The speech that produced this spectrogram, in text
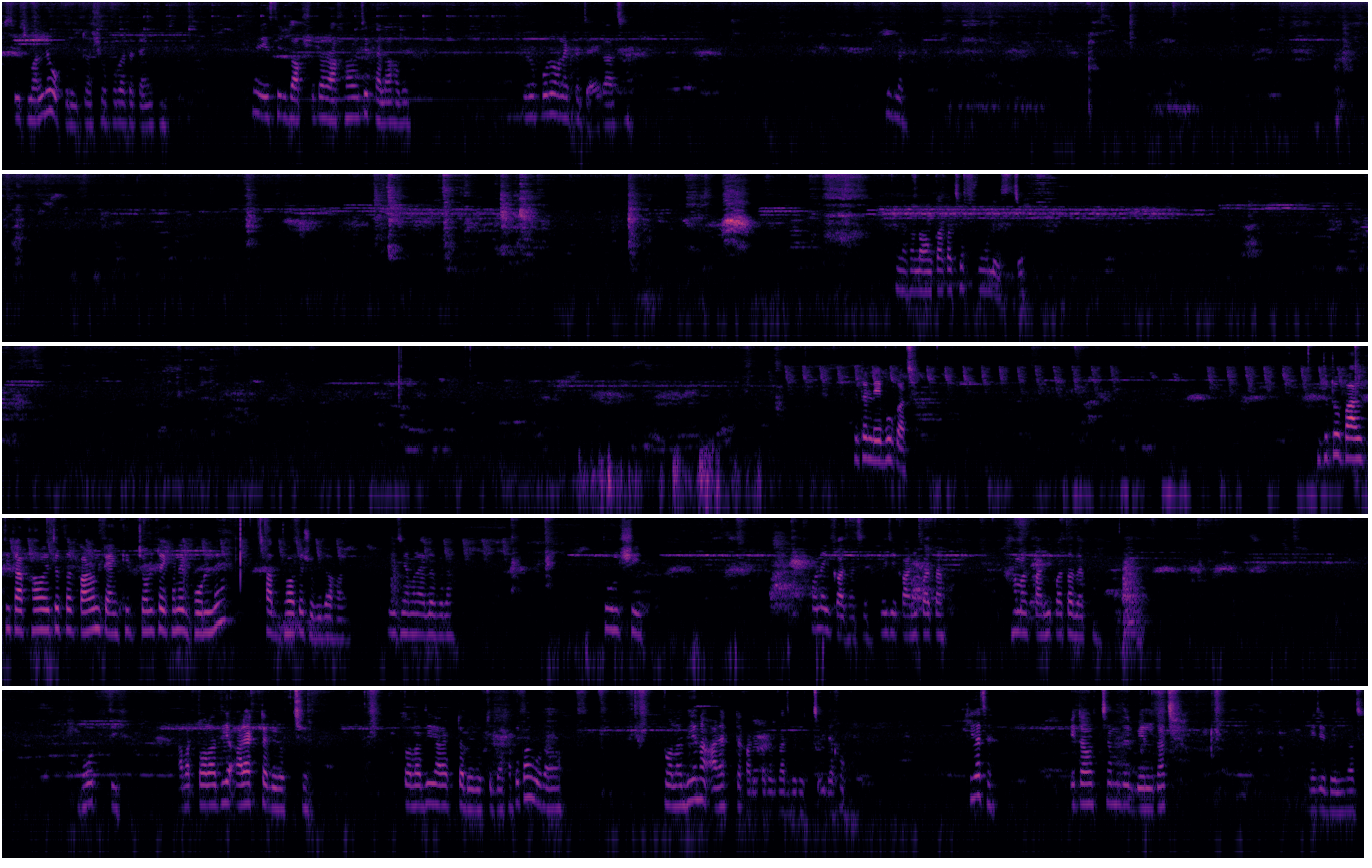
সুইচ মারলে ওপরে উঠে আসে, ওপরে একটা ট্যাঙ্কি। এসির বাক্সটা রাখা হয়েছে, ফেলা হবে। এর উপরে অনেকটা জায়গা আছে। বুঝলে? দেখো লঙ্কা গাছে ফুল এসছে। এটা লেবু গাছ। দুটো বালতি রাখা হয়েছে, তার কারণ ট্যাঙ্কির জলটা এখানে ভরলে ছাদ ধোয়াতে সুবিধা হয়। এই যে আমার অ্যালোভেরা। তুলসী। অনেক গাছ আছে, এই যে কারি পাতা। আমার কারি পাতা দেখো। ভর্তি। আবার তলা দিয়ে আর একটা বেরোচ্ছে। তলা দিয়ে আর একটা বেরোচ্ছে, দেখাতে পারব না? তলা দিয়ে না আর একটা কারি পাতার গাছ বেরোচ্ছে দেখো। ঠিক আছে? এটা হচ্ছে আমাদের বেল গাছ। এই যে বেল গাছ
